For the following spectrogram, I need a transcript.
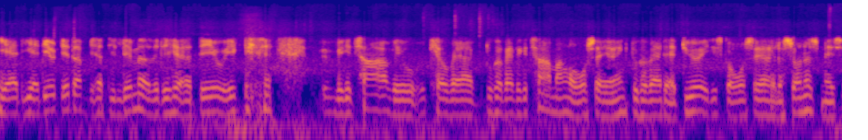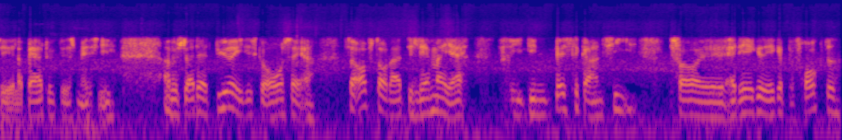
Ja, ja, det er jo det, der bliver dilemmaet ved det her. Det er jo ikke... Vegetar vil jo, kan jo være... Du kan være vegetar af mange årsager, ikke? Du kan være det af dyreetiske årsager, eller sundhedsmæssige, eller bæredygtighedsmæssige. Og hvis du er det af dyreetiske årsager, så opstår der et dilemma, ja. Fordi din bedste garanti for, øh, at ægget ikke er befrugtet,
